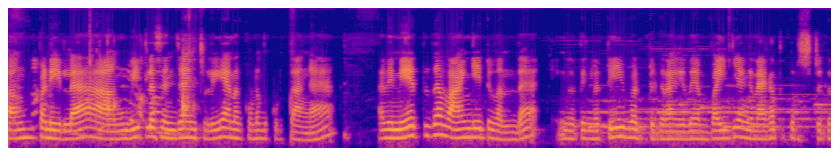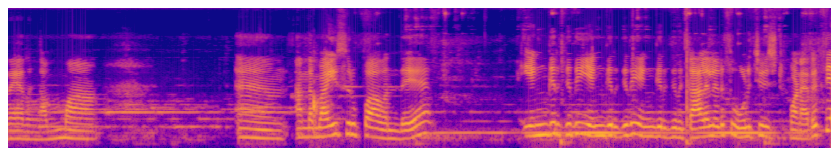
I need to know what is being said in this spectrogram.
கம்பெனியில் அவங்க வீட்டில் செஞ்சாங்கன்னு சொல்லி எனக்கு கொண்டு வந்து கொடுத்தாங்க. அது நேற்று தான் வாங்கிட்டு வந்தேன். இங்கே எங்களை டீ பட்டுக்கிறாங்க. இது என் பையன் எங்கள் நகத்தை குடிச்சிட்டுக்கிறேன் அது எங்கள் அம்மா. அந்த மைசூர்பா வந்து எங்கே இருக்குது எங்கே இருக்குது எங்கே இருக்குது? காலையில் எடுத்து ஒழிச்சு வச்சுட்டு போனேன் ரித்தி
